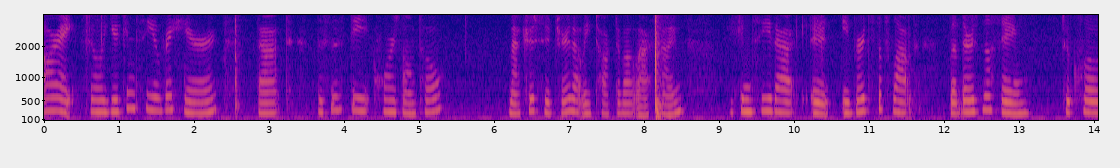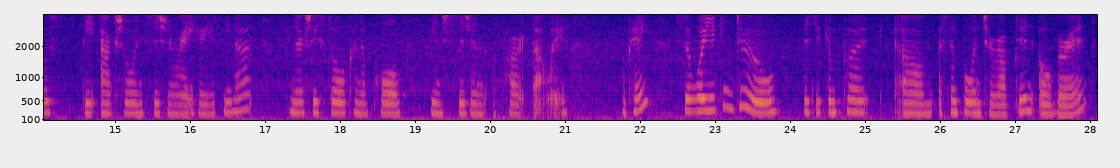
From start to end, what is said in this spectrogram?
Alright, so you can see over here that this is the horizontal mattress suture that we talked about last time. You can see that it everts the flap but there's nothing to close the actual incision right here. You see that? You can actually still kind of pull the incision apart that way. Okay, so what you can do is you can put um, a simple interrupted over it,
